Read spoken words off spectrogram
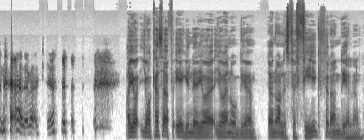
Det är det verkligen. Ja, jag, jag kan säga för egen del, jag, jag, är nog, jag är nog alldeles för feg för den delen.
